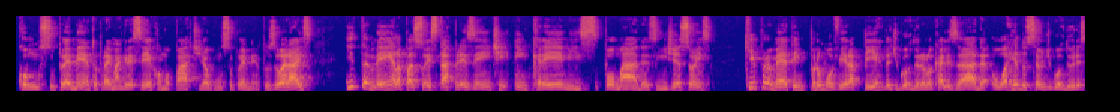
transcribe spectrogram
como um suplemento para emagrecer, como parte de alguns suplementos orais, e também ela passou a estar presente em cremes, pomadas e injeções que prometem promover a perda de gordura localizada ou a redução de gorduras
